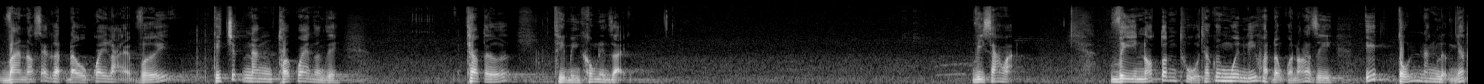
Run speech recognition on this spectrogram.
Và nó sẽ gật đầu quay lại với cái chức năng thói quen rằng gì? Theo tớ thì mình không nên dậy. Vì sao ạ? Vì nó tuân thủ theo cái nguyên lý hoạt động của nó là gì? Ít tốn năng lượng nhất.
